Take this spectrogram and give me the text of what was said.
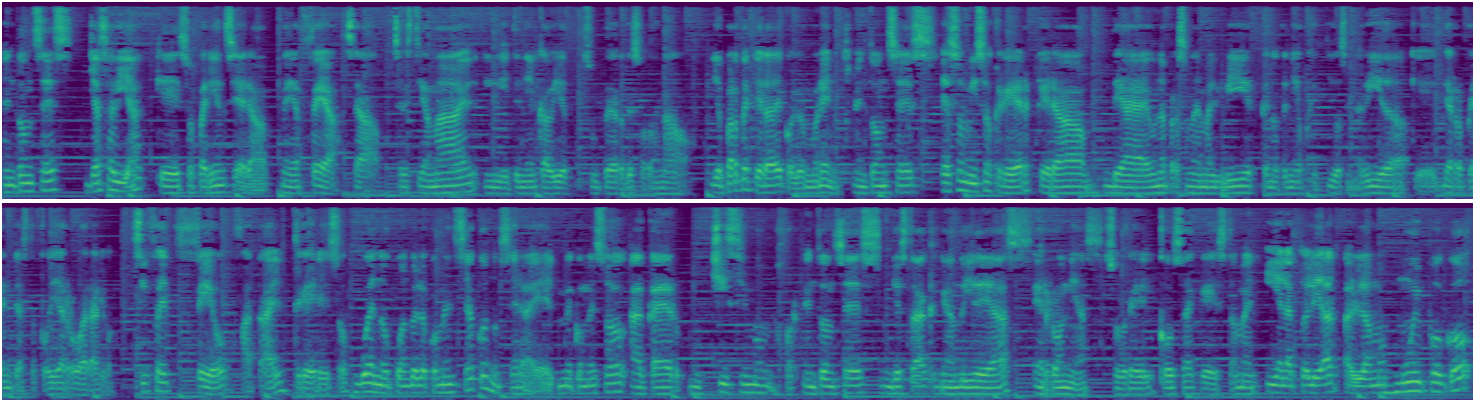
Entonces ya sabía que su apariencia era media fea, o sea, se vestía mal y tenía el cabello súper desordenado. Y aparte que era de color moreno. Entonces eso me hizo creer que era de una persona de mal vivir, que no tenía objetivos en la vida, que de repente hasta podía robar algo. Sí fue feo, fatal creer eso. Bueno, cuando lo comencé a conocer a él, me comenzó a caer muchísimo mejor. Entonces yo estaba creando ideas erróneas sobre él, cosa que está mal. Y en la actualidad hablamos muy poco,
